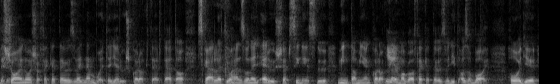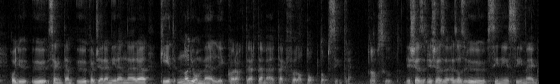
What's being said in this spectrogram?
De sajnos a Fekete Özvegy nem volt egy erős karakter. Tehát a Scarlett Johansson egy erősebb színésznő, mint amilyen karakter Igen. maga a Fekete Özvegy. Itt az a baj, hogy, hogy ő, ő, szerintem ők a Jeremy Rennerrel két nagyon mellék karaktert emeltek föl a top-top szintre. Abszolút. És ez, és ez, ez az ő színészi, meg,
